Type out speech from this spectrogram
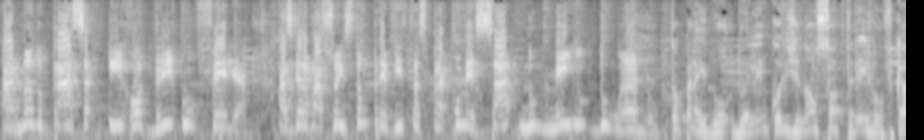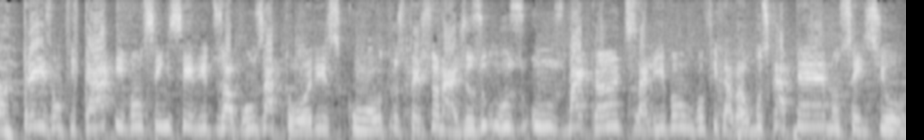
Armando Praça e Rodrigo Felha. As gravações estão previstas para começar no meio do ano. Então, peraí, do, do elenco original só três vão ficar? Três vão ficar e vão ser inseridos alguns atores com outros personagens. Os, os- os marcantes ali vão, vão ficar. O Buscapé, não sei se o,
